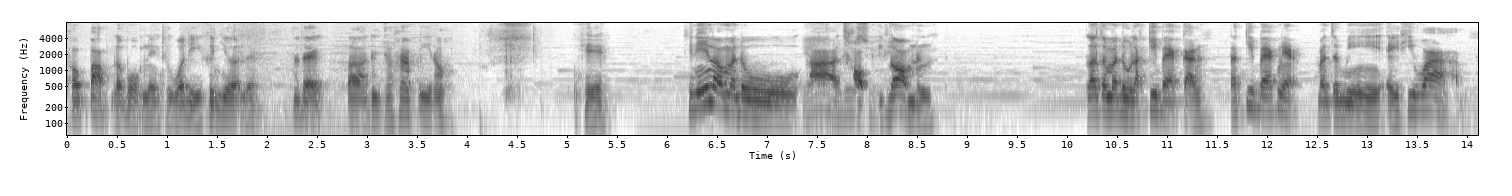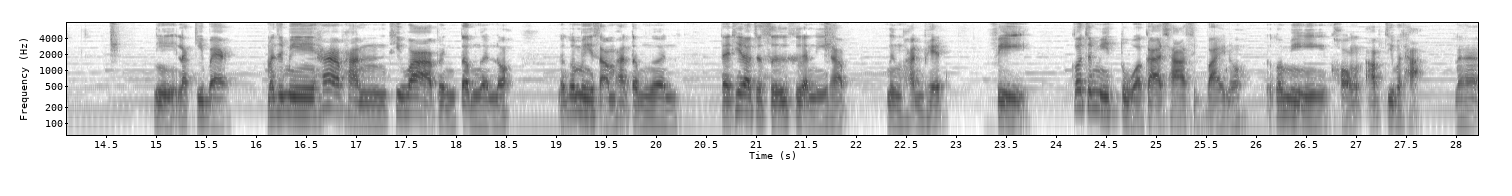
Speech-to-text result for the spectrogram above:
เขาปรับระบบเนี่ยถือว่าดีขึ้นเยอะเลย ตั้งแต่เอ่อ1.5ปีเนาะโอเค ทีนี้เรามาดูอ่าช็อปอีกรอบหนึ่ง เราจะมาดูลั c กี้แบ็กกันลั c กี้แบ็กเนี่ย มันจะมีไอ้ที่ว่า นี่ลั c กี้แบ็กมันจะมี5,000ที่ว่าเป็นเติมเงินเนาะแล้วก็มี3,000เติมเงิน แต่ที่เราจะซื้อคืออันนี้ครับ1,000เพชรฟรีก็จะมีตั๋วกาชา10ใบเนาะแล้วก็มีของอัพจิปะทะนะฮะ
